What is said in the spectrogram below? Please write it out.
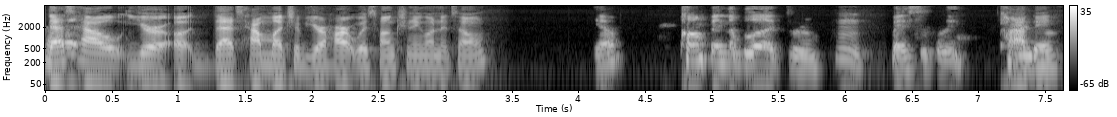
That's how your. Uh, that's how much of your heart was functioning on its own. Yep. Pumping the blood through, Hmm. basically. Kind of.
